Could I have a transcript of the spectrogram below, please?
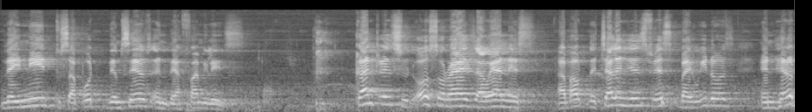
they need to support themselves and their families. Countries should also raise awareness about the challenges faced by widows and help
